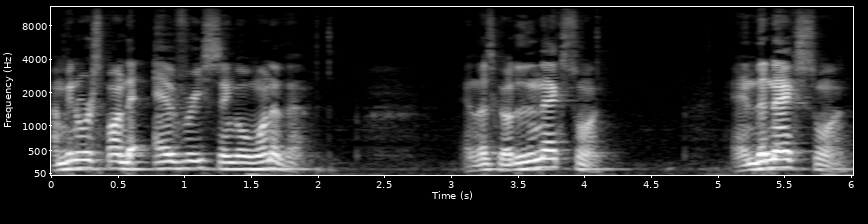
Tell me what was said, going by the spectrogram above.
I'm going to respond to every single one of them. And let's go to the next one. And the next one.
